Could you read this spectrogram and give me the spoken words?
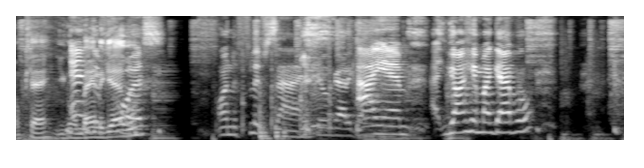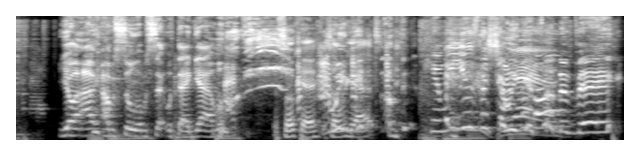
Okay, you gonna and bang of the gavel? course, on the flip side, Still gotta go. I am. Y'all hear my gavel? Yo, I, I'm so upset with that gavel. It's okay. That's all we got. Can we use the Can we get on the bag?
